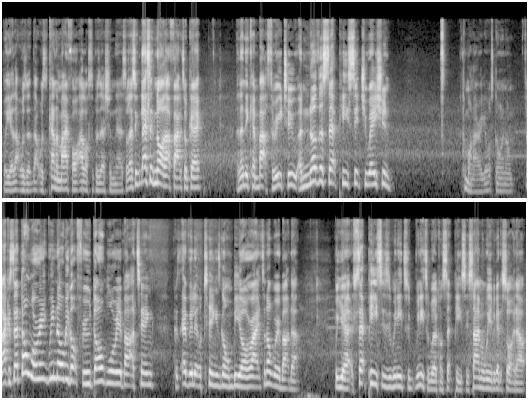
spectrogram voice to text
But yeah, that was a, that was kind of my fault. I lost the possession there. So let's let's ignore that fact, okay? And then they came back 3-2. Another set piece situation. Come on, Harry, what's going on? Like I said, don't worry. We know we got through. Don't worry about a ting. Because every little ting is going to be alright. So don't worry about that. But yeah, set pieces, we need to we need to work on set pieces. Simon Weaver, get it sorted out.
